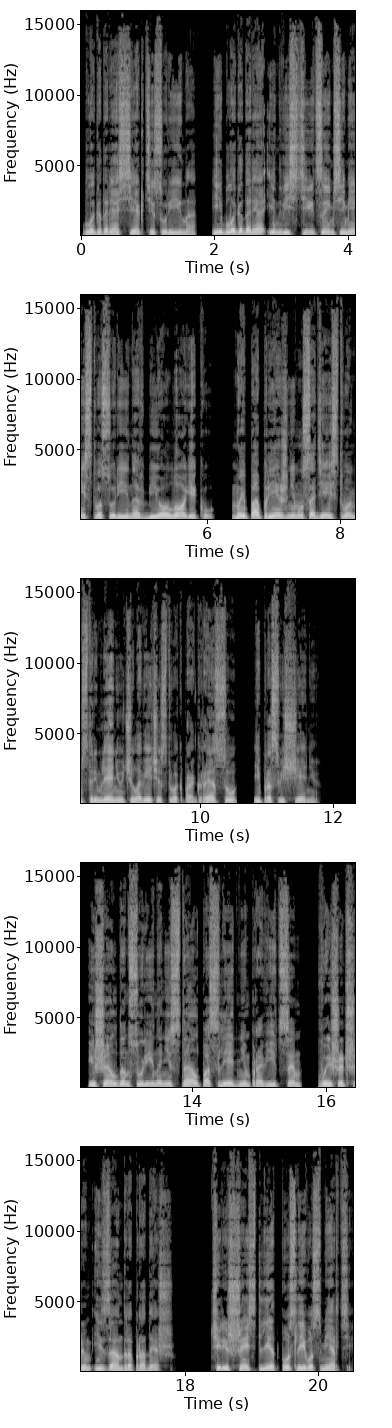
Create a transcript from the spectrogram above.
благодаря секте Сурина и благодаря инвестициям семейства Сурина в биологику, мы по-прежнему содействуем стремлению человечества к прогрессу и просвещению. И Шелдон Сурина не стал последним провидцем, вышедшим из Андра-Прадеш. Через шесть лет после его смерти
